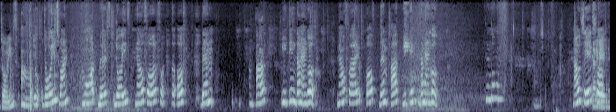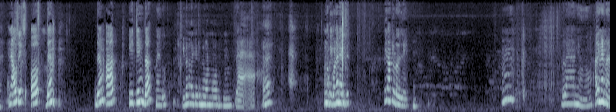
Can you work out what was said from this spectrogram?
joins uh, jo- joins one more birds joins now four of them are eating the mango now five of them are eating the mango now six of, now six of them them are eating the mango ഇതാണ് വൈക്കത്തിന്റെ വൺ മോർ ഏ നോക്കിക്കോണേ നേരത്തെ ഇതാക്കിവിടല്ലേ അതിങ്ങനെ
